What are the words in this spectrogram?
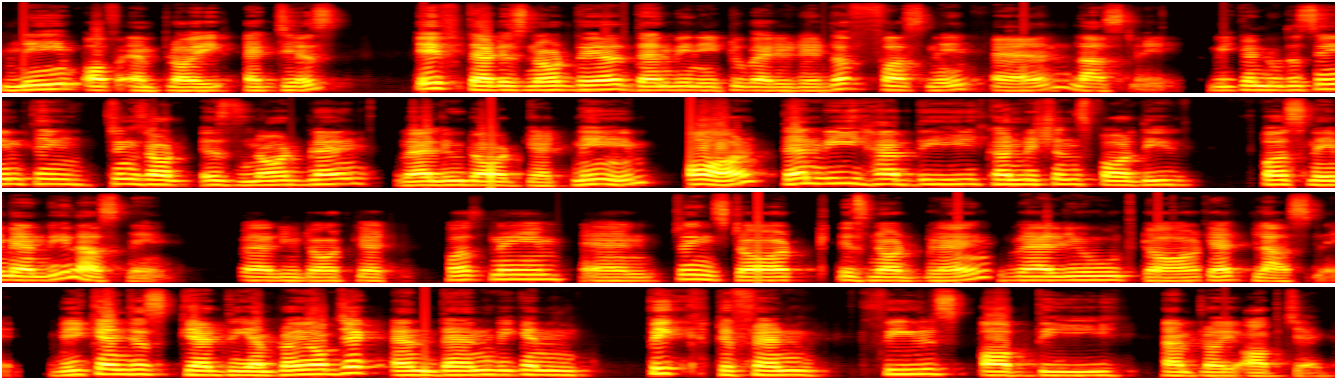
name of employee exists if that is not there, then we need to validate the first name and last name. We can do the same thing. Strings dot is not blank, value dot get name, or then we have the conditions for the first name and the last name. Value dot get first name and strings dot is not blank, value dot get last name. We can just get the employee object and then we can pick different fields of the employee object.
